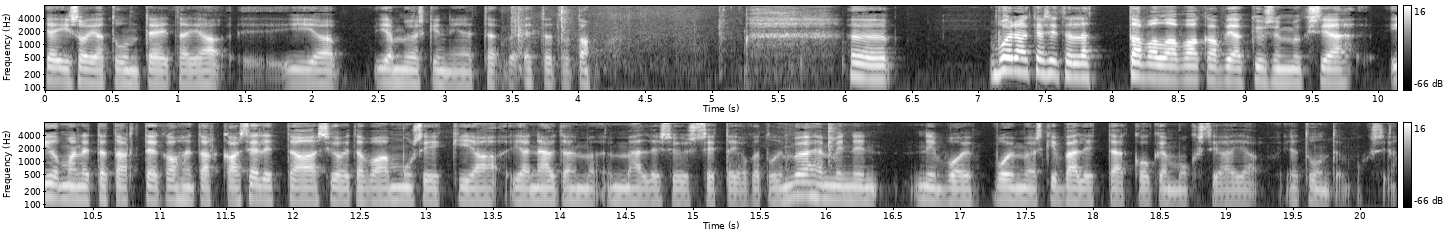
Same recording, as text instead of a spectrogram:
ja isoja tunteita ja, ja, ja myöskin niin, että, että tota, ö, voidaan käsitellä tavallaan vakavia kysymyksiä ilman, että tarvitsee kauhean tarkkaan selittää asioita, vaan musiikki ja, ja näytelmällisyys sitten, joka tuli myöhemmin, niin, niin voi, voi myöskin välittää kokemuksia ja, ja tuntemuksia.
